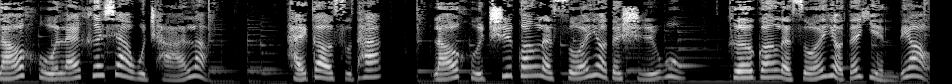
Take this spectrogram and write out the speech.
老虎来喝下午茶了，还告诉他，老虎吃光了所有的食物，喝光了所有的饮料。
